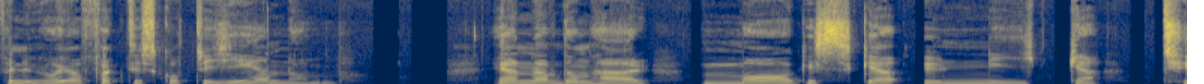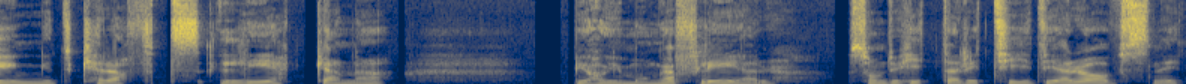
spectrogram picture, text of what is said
För nu har jag faktiskt gått igenom en av de här magiska, unika tyngdkraftslekarna. Vi har ju många fler som du hittar i tidigare avsnitt.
